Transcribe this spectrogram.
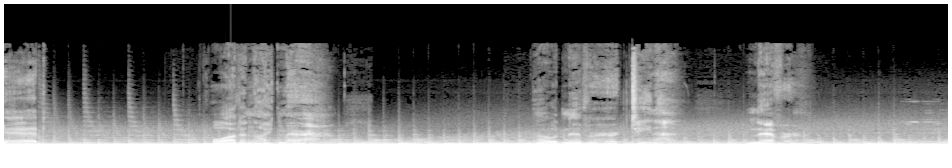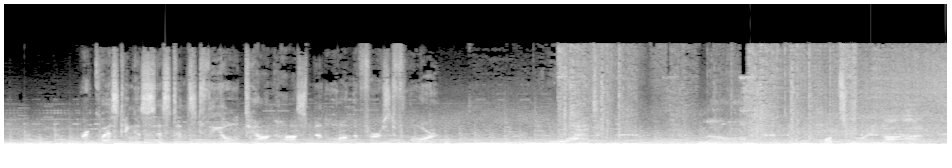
head. What a nightmare. I would never hurt Tina. Never. Requesting assistance to the Old Town Hospital on the first floor. What? No. What's going on?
